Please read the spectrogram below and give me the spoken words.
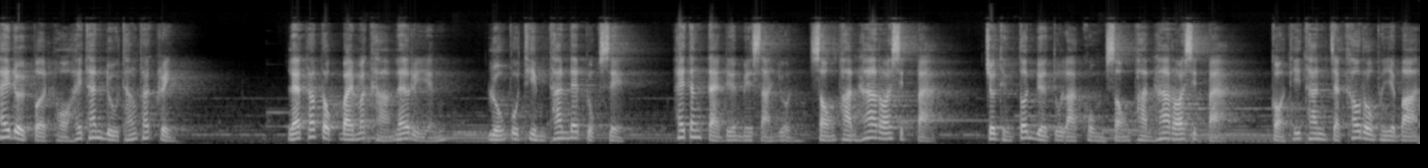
ให้โดยเปิดห่อให้ท่านดูทั้งพระกริ่ง และพระปรกใบมะขามและเหรียญหลวงปู่ทิมท่านได้ปลุกเสกให้ตั้งแต่เดือนเมษายน 2518 จนถึงต้นเดือนตุลาคม 2518 ก่อนที่ท่านจะเข้าโรงพยาบาล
